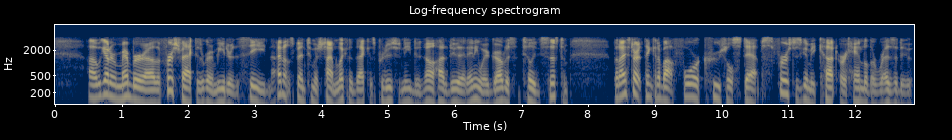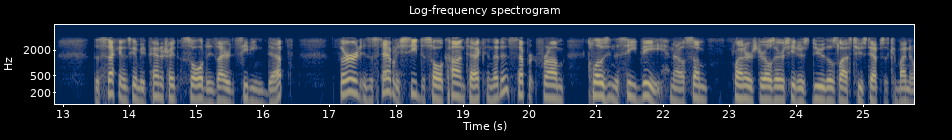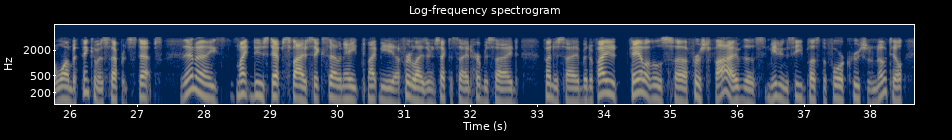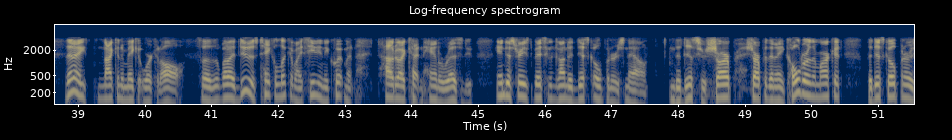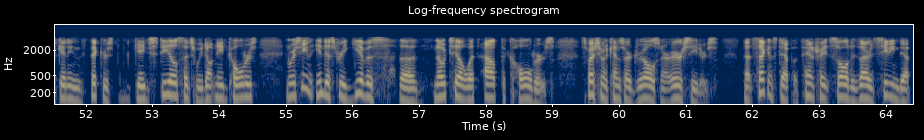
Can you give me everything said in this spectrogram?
uh, we got to remember uh, the first fact is we're going to meter the seed. I don't spend too much time looking at that because producers need to know how to do that anyway, regardless of the tillage system. But I start thinking about four crucial steps. First is going to be cut or handle the residue. The second is going to be penetrate the soil to desired seeding depth. Third is establish seed to soil contact, and that is separate from closing the seed V. Now, some planters, drills, air seeders do those last two steps as combined in one, but think of them as separate steps. Then I might do steps five, six, seven, eight. Might be a fertilizer, insecticide, herbicide, fungicide. But if I fail on those uh, first five, the metering the seed plus the four crucial no-till, then I'm not going to make it work at all. So what I do is take a look at my seeding equipment. How do I cut and handle residue? Industry's basically gone to disc openers now. The discs are sharp, sharper than any coulter in the market. The disc opener is getting thicker gauge steel, such we don't need coulters. And we're seeing industry give us the no-till without the coulters, especially when it comes to our drills and our air seeders. That second step of penetrate soil desired seeding depth,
